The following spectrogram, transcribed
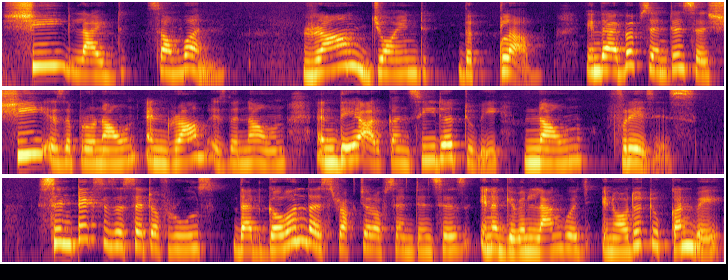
she liked someone. Ram joined the club. In the above sentences, she is the pronoun and Ram is the noun and they are considered to be noun phrases. Syntax is a set of rules that govern the structure of sentences in a given language in order to convey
